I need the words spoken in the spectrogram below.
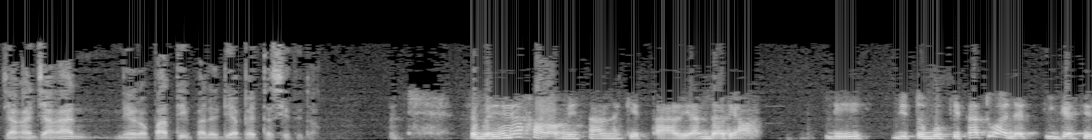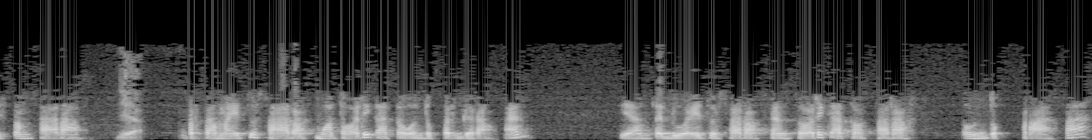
jangan-jangan neuropati pada diabetes itu, Dok. Sebenarnya kalau misalnya kita lihat dari di di tubuh kita tuh ada tiga sistem saraf. Yeah. Pertama itu saraf motorik atau untuk pergerakan, yang kedua itu saraf sensorik atau saraf untuk perasa,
